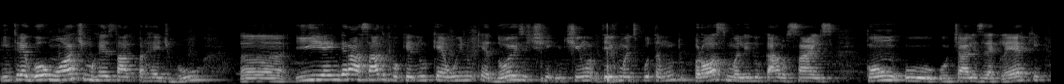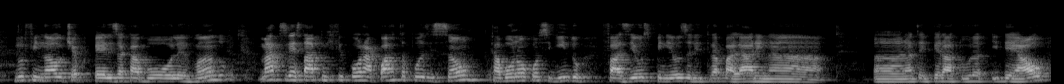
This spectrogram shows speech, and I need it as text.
Entregou um ótimo resultado para a Red Bull. Uh, e é engraçado porque no Q1 e no Q2 tinha, teve uma disputa muito próxima ali do Carlos Sainz com o, o, Charles Leclerc. No final, o Checo Pérez acabou levando. Max Verstappen ficou na quarta posição, acabou não conseguindo fazer os pneus ali trabalharem na, uh, na temperatura ideal.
